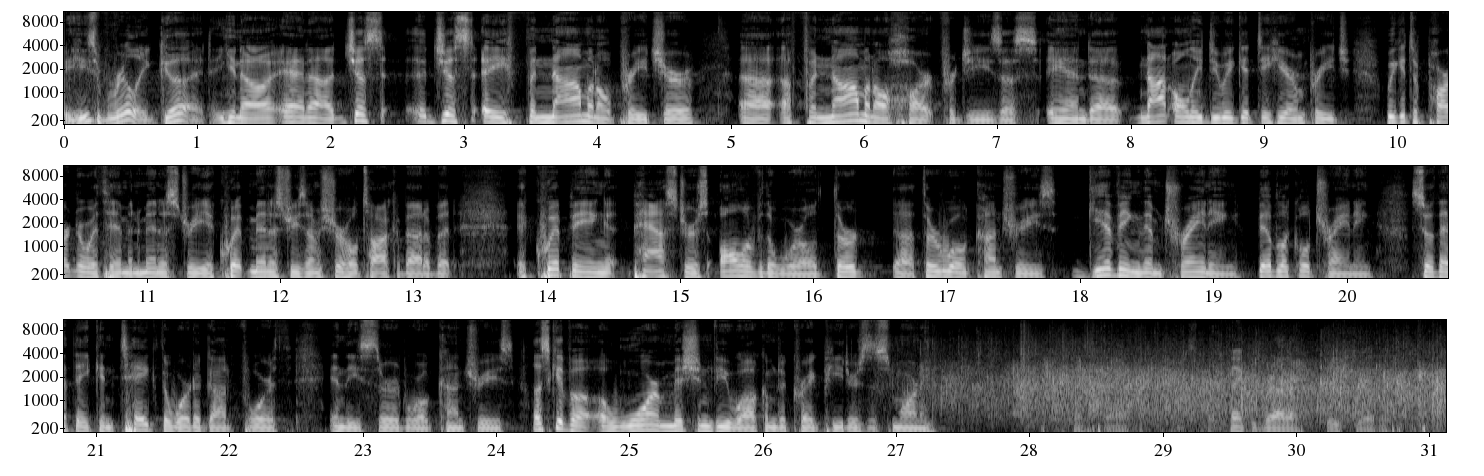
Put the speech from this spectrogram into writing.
He's really good, you know, and uh, just just a phenomenal preacher, uh, a phenomenal heart for Jesus. And uh, not only do we get to hear him preach, we get to partner with him in ministry, equip ministries. I'm sure he'll talk about it, but equipping pastors all over the world, third uh, third world countries, giving them training, biblical training, so that they can take the word of God forth in these third world countries. Let's give a, a warm mission view welcome to Craig Peters this morning. Thank you, brother. Appreciate it.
